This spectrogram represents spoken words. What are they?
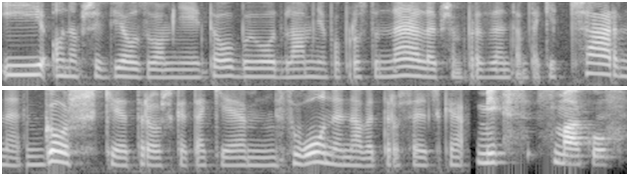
i ona przywiozła mnie. To było dla mnie po prostu najlepszym prezentem. Takie czarne, gorzkie troszkę, takie słone nawet troszeczkę. Miks smaków.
